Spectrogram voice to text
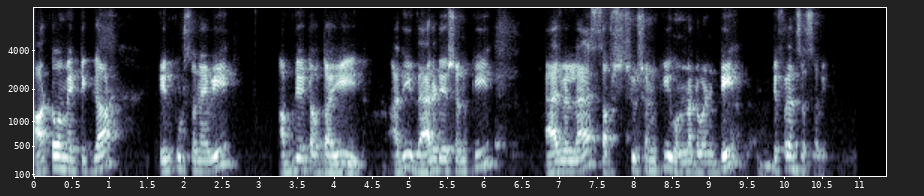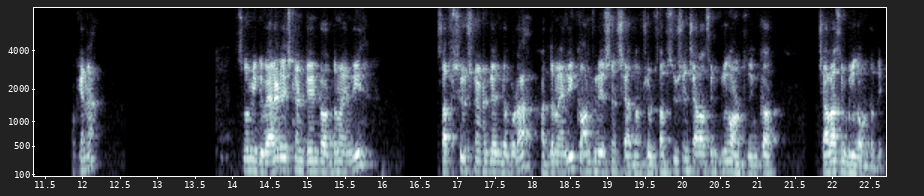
ఆటోమేటిక్గా ఇన్పుట్స్ అనేవి అప్డేట్ అవుతాయి. అది వ్యాలిడేషన్కి యాజ్ వెల్ యాజ్ సబ్స్టిట్యూషన్కి ఉన్నటువంటి డిఫరెన్సెస్ అవి. ఓకేనా? సో మీకు వ్యాలిడేషన్ అంటే ఏంటో అర్థమైంది? సబ్స్టిట్యూషన్ అంటే ఏంటో కూడా అర్థమైంది. కాన్ఫిగరేషన్ చేద్దాం. చూడు సబ్స్టిట్యూషన్ చాలా సింపుల్గా ఉంటుంది. ఇంకా చాలా సింపుల్గా ఉంటుంది.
